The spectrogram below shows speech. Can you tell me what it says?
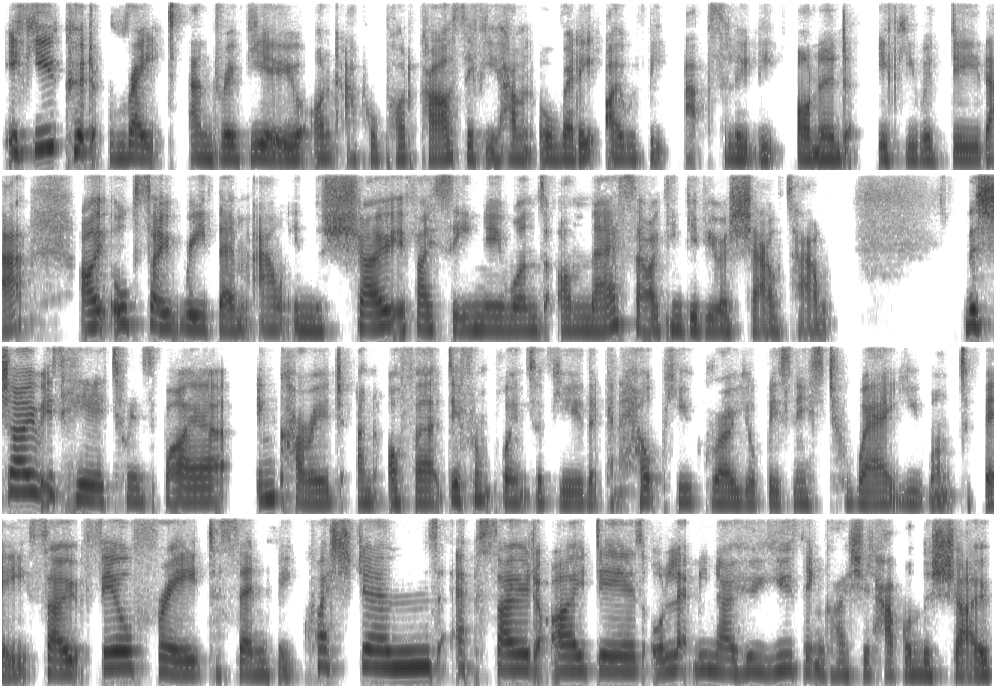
If you could rate and review on Apple Podcasts, if you haven't already, I would be absolutely honored if you would do that. I also read them out in the show if I see new ones on there, so I can give you a shout out. The show is here to inspire, encourage, and offer different points of view that can help you grow your business to where you want to be. So feel free to send me questions, episode ideas, or let me know who you think I should have on the show,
